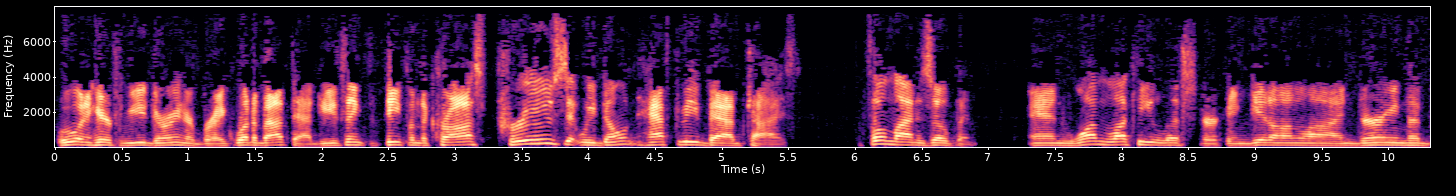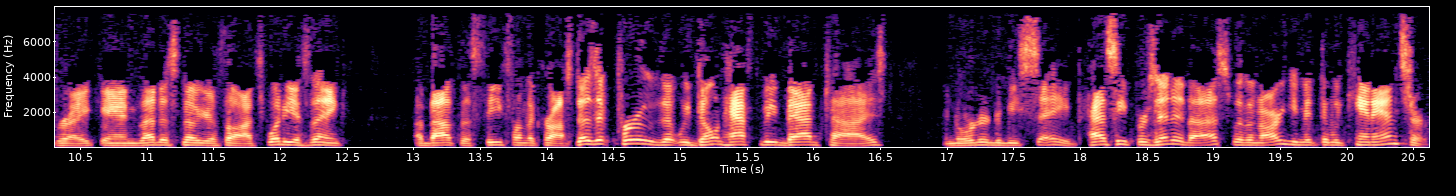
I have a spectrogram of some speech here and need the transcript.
We want to hear from you during our break. What about that? Do you think the thief on the cross proves that we don't have to be baptized? The phone line is open, and one lucky listener can get online during the break and let us know your thoughts. What do you think about the thief on the cross? Does it prove that we don't have to be baptized in order to be saved? Has he presented us with an argument that we can't answer?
